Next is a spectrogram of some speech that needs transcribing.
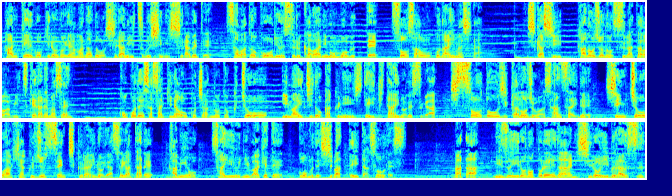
半径5キロの山などをしらみつぶしに調べて、沢と合流する川にも潜って捜査を行いました。しかし、彼女の姿は見つけられません。ここで佐々木直子ちゃんの特徴を今一度確認していきたいのですが、失踪当時彼女は3歳で、身長は110センチくらいの痩せ型で、髪を左右に分けてゴムで縛っていたそうです。また、水色のトレーナーに白いブラウス、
